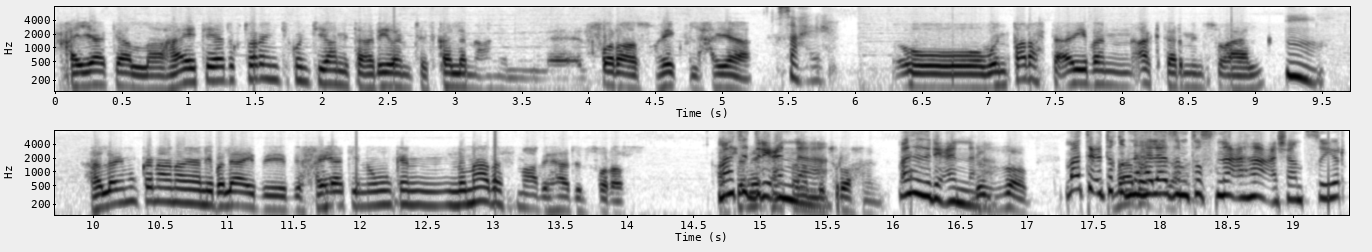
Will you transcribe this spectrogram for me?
حياك الله. هاي يا دكتورة أنت كنت يعني تقريبا بتتكلم عن ال- الفرص وهيك في الحياة. صحيح. و- وانطرح تقريبا أكثر من سؤال. امم هلا ممكن أنا يعني بلاقي ب- بحياتي إنه ممكن إنه ما بسمع بهذه الفرص. ما تدري عنها. ما تدري عنها. بالضبط. ما تعتقد ما إنها. لازم تصنعها عشان تصير؟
